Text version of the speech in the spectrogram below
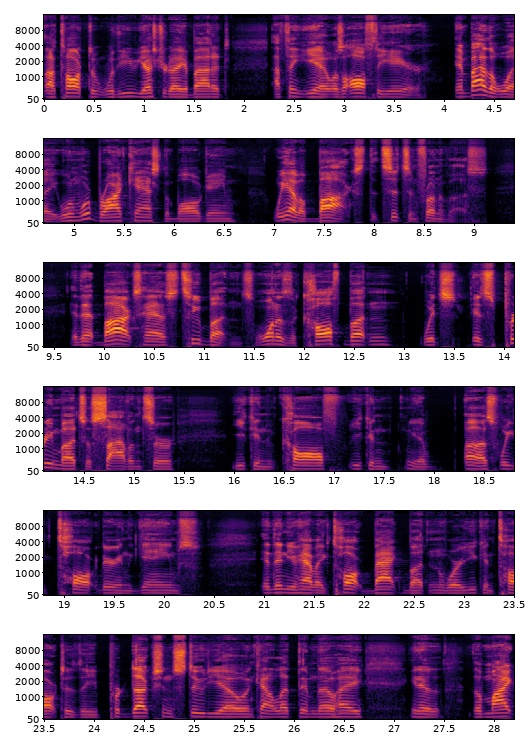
I talked with you yesterday about it. I think yeah, it was off the air. And by the way, when we're broadcasting the ball game, we have a box that sits in front of us, and that box has two buttons. One is a cough button, which is pretty much a silencer. You can cough. You can you know us. We talk during the games and then you have a talk back button where you can talk to the production studio and kind of let them know, hey, you know, the mic,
